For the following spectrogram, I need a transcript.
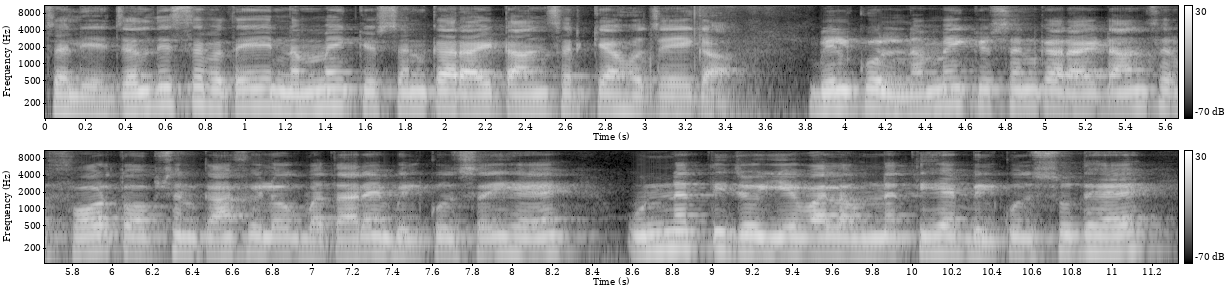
चलिए, जल्दी से बताइए, नब्बे क्वेश्चन का राइट आंसर क्या हो जाएगा? बिल्कुल, नब्बे क्वेश्चन का राइट आंसर फोर्थ ऑप्शन काफ़ी लोग बता रहे हैं, बिल्कुल सही है। उन्नति जो ये वाला उन्नति है, बिल्कुल शुद्ध है।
